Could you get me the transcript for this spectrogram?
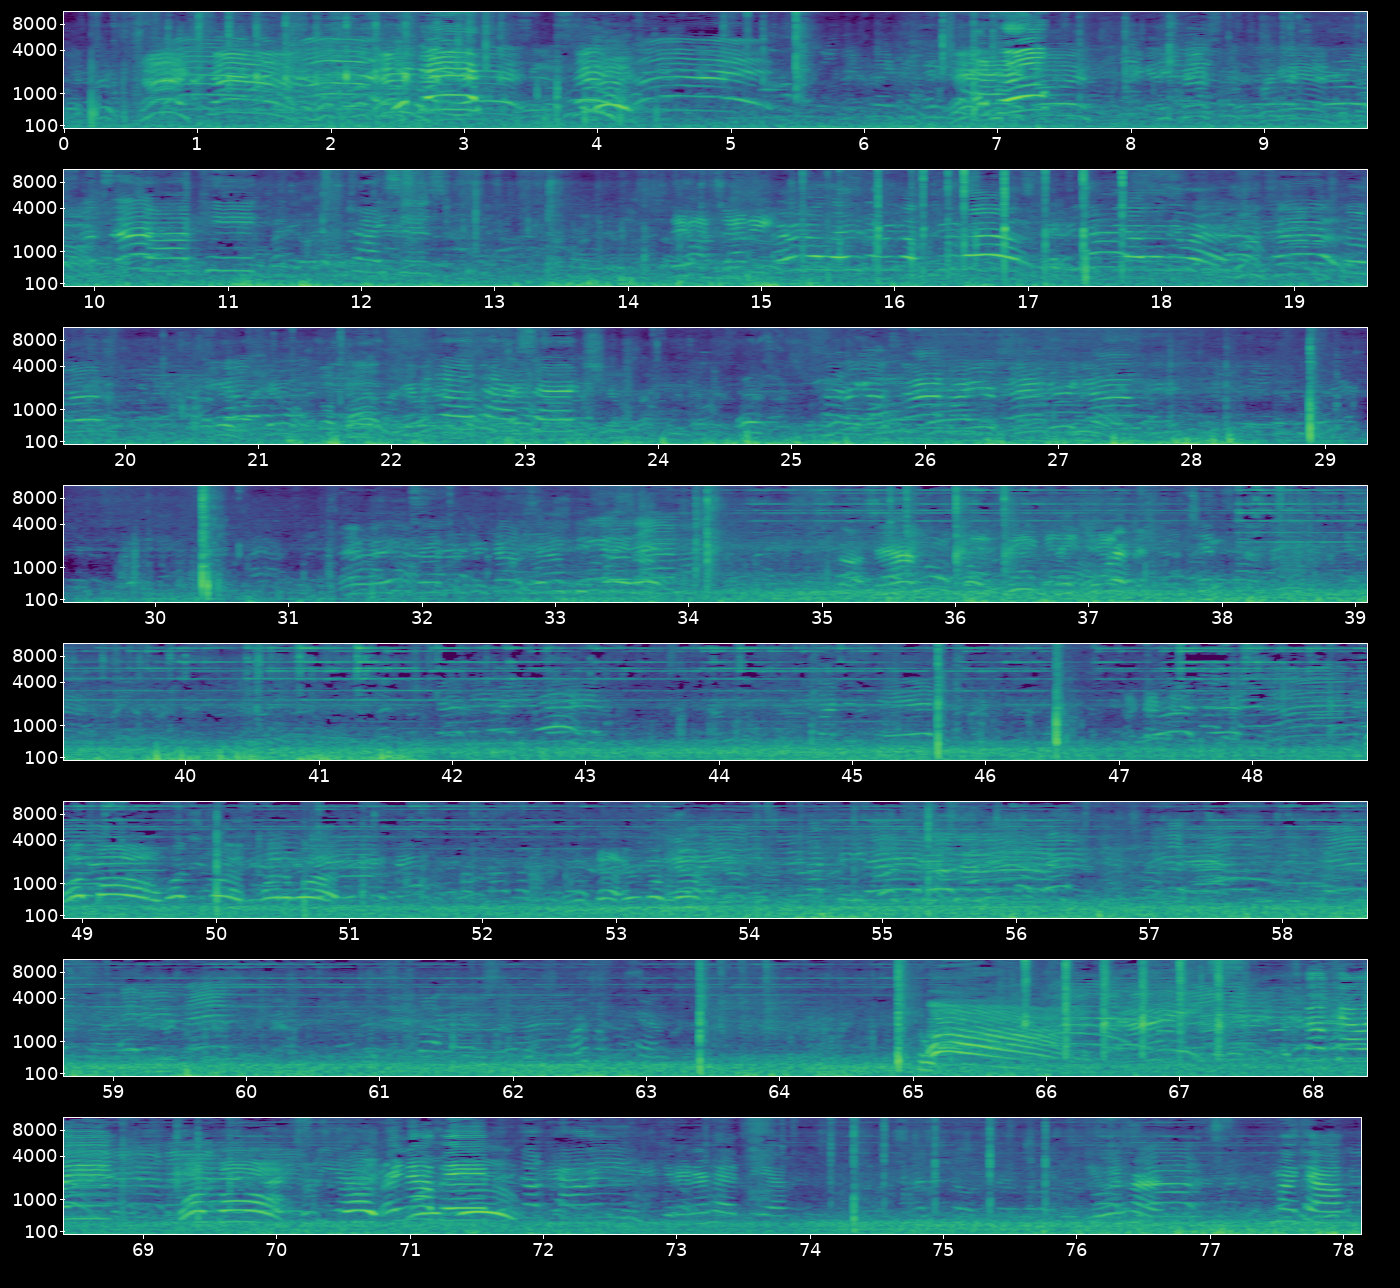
One ball, one strike, one and one. Here we go, Here we go, Cal. Ah! Let's go, Kelly. One ball, two strikes. Right now, one and babe. Go, Callie. Get in her head, Tia. You and her. Come on, Cal.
